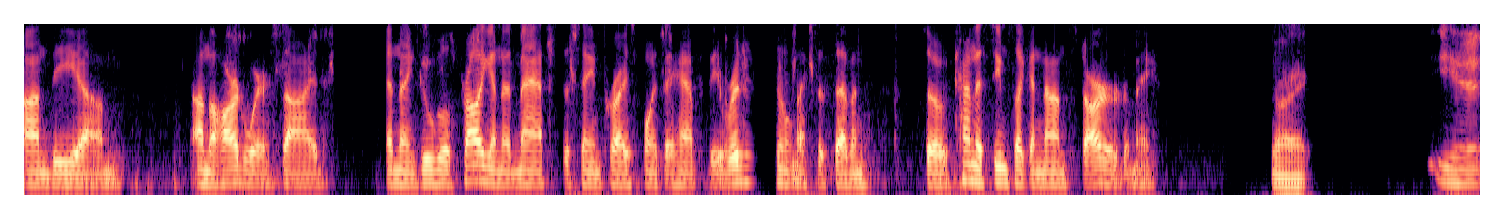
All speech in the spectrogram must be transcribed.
on the um, on the hardware side, and then Google's probably going to match the same price point they have for the original Nexus Seven. So it kind of seems like a non-starter to me. All right. Yeah,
